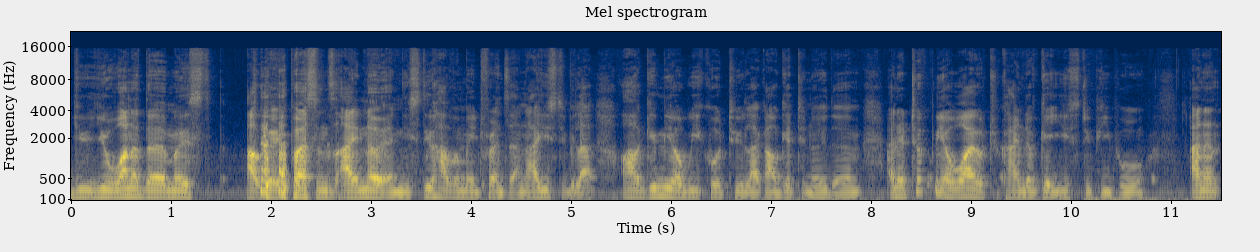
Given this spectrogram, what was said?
you you're one of the most outgoing persons I know and you still haven't made friends. And I used to be like oh give me a week or two like I'll get to know them. And it took me a while to kind of get used to people. And then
